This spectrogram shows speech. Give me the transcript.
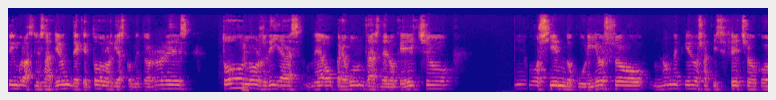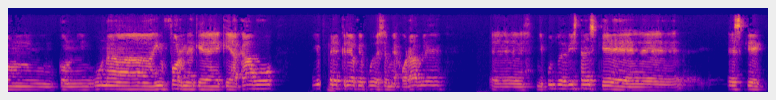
tengo la sensación de que todos los días cometo errores, todos mm. los días me hago preguntas de lo que he hecho, sigo siendo curioso, no me quedo satisfecho con, con ningún informe que, que acabo, siempre mm. creo que puede ser mejorable mi punto de vista es que, es que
